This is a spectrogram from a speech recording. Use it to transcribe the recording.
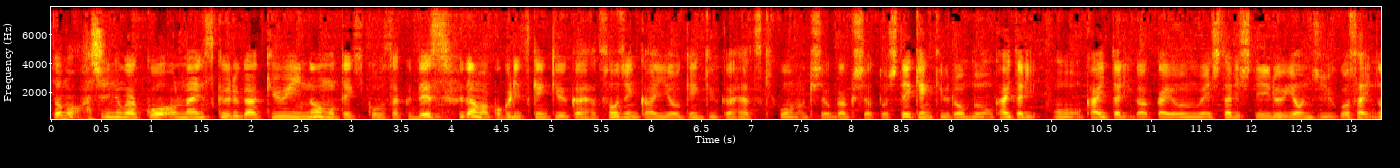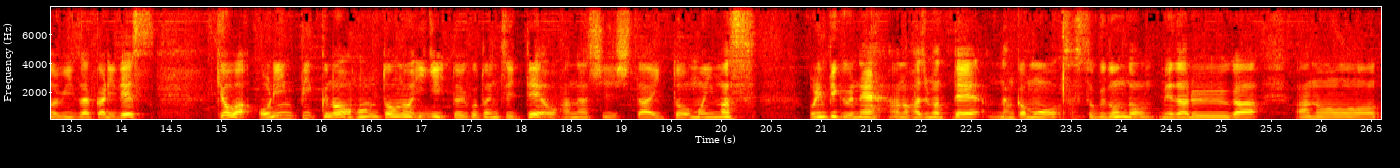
どうも走りの学校オンラインスクール学級委員の茂木耕作です。普段は国立研究開発法人海洋研究開発機構の気象学者として研究論文を書いたり本を書いたり学会を運営したりしている45歳のび盛りです。今日はオリンピックの本当の意義ということについてお話ししたいと思います。オリンピックねあの始まってなんかもう早速どんどんメダルがあの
